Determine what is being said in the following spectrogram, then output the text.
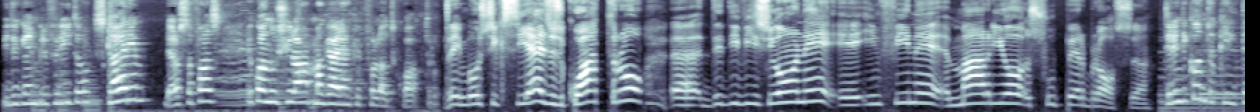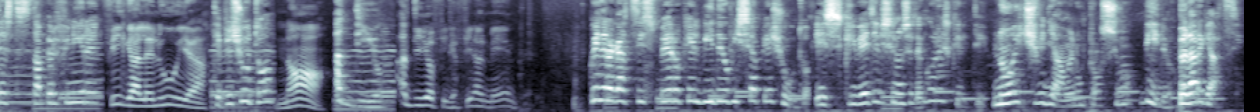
Videogame preferito? Skyrim, The Last of Us e quando uscirà magari anche Fallout 4. Rainbow Six Siege 4, eh, The Divisione e infine Mario Super Bros. Ti rendi conto che il test sta per finire? Figa, alleluia. Ti è piaciuto? No. Addio. Addio, figa, finalmente. Quindi ragazzi spero che il video vi sia piaciuto e iscrivetevi se non siete ancora iscritti. Noi ci vediamo in un prossimo video. Bella ragazzi!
